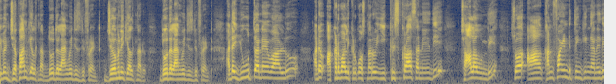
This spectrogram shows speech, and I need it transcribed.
ఈవెన్ జపాన్కి వెళ్తున్నారు though the language is different జర్మనీకి వెళ్తున్నారు though the language is different అంటే యూత్ అనేవాళ్ళు అంటే అక్కడ వాళ్ళు ఇక్కడికి వస్తున్నారు. ఈ క్రిస్ క్రాస్ అనేది చాలా ఉంది. సో ఆ కన్ఫైన్డ్ థింకింగ్ అనేది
